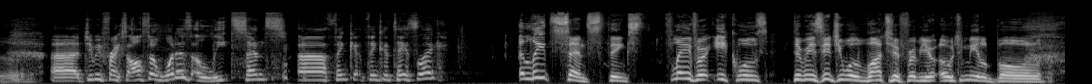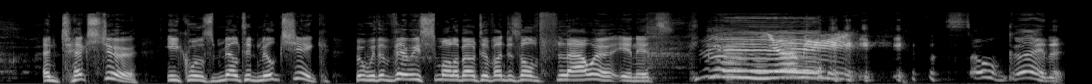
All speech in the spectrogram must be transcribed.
Uh, Jimmy Franks. Also, what does Elite Sense uh, think think it tastes like? Elite Sense thinks flavor equals the residual water from your oatmeal bowl, and texture equals melted milkshake, but with a very small amount of undissolved flour in it. Yummy! so good.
